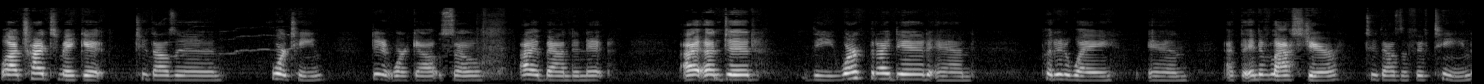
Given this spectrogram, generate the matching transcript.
Well, I tried to make it 2014. Didn't work out, so I abandoned it. I undid the work that I did and put it away. And at the end of last year, 2015,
